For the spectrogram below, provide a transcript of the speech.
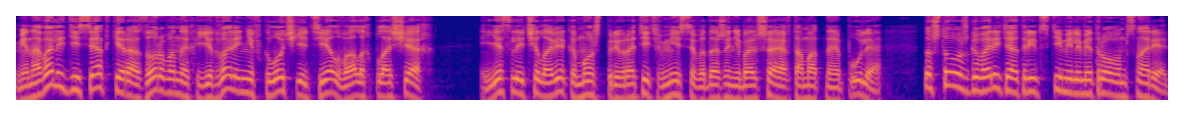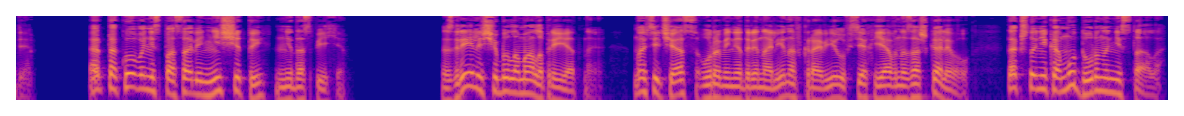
Миновали десятки разорванных, едва ли не в клочья тел в алых плащах. Если человека может превратить в месиво даже небольшая автоматная пуля, то что уж говорить о 30-миллиметровом снаряде. От такого не спасали ни щиты, ни доспехи. Зрелище было малоприятное, но сейчас уровень адреналина в крови у всех явно зашкаливал, так что никому дурно не стало.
